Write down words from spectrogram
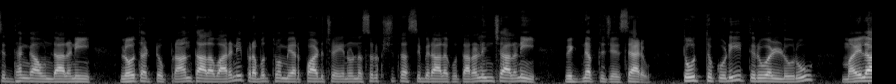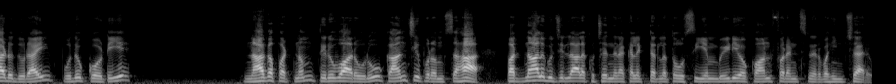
సిద్ధంగా ఉండాలని లోతట్టు ప్రాంతాల వారిని ప్రభుత్వం ఏర్పాటు చేయనున్న సురక్షిత శిబిరాలకు తరలించాలని విజ్ఞప్తి చేశారు. తూత్తుకుడి తిరువళ్ళూరు మైలాడుదురై పుదుకోటి నాగపట్నం తిరువారూరు కాంచీపురం సహా పద్నాలుగు జిల్లాలకు చెందిన కలెక్టర్లతో సీఎం వీడియో కాన్ఫరెన్స్ నిర్వహించారు.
